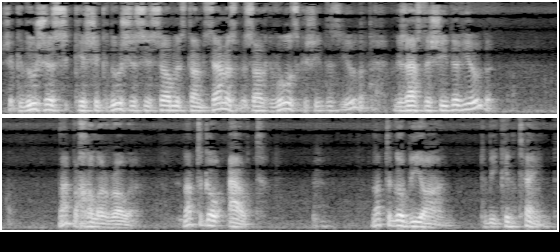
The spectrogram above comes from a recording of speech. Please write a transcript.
Shekedushas kishekedushas yisrael kivulus kishitas because that's the sheet of Yehuda, not b'chal roa, not to go out, not to go beyond, to be contained,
